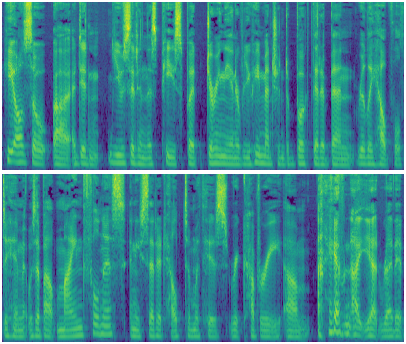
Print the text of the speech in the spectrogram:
He also, uh, I didn't use it in this piece, but during the interview, he mentioned a book that had been really helpful to him. It was about mindfulness, and he said it helped him with his recovery. Um, I have not yet read it.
